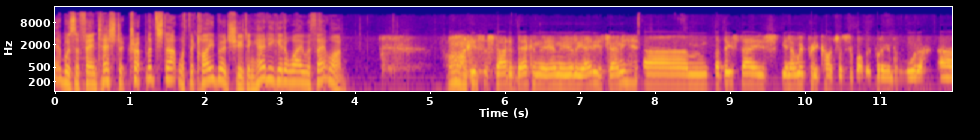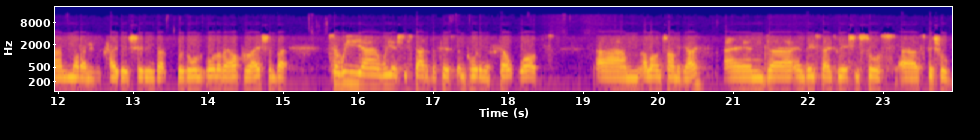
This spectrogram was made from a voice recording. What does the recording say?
it was a fantastic trip. Let's start with the claybird shooting. How do you get away with that one? Oh, I guess it started back in the in the early '80s, Jamie. Um, but these days, you know, we're pretty conscious of what we're putting into the water, um, not only with claybird shooting, but with all, all of our operation. But so we uh, we actually started the first importing of felt wads um, a long time ago, and uh, and these days we actually source uh, special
